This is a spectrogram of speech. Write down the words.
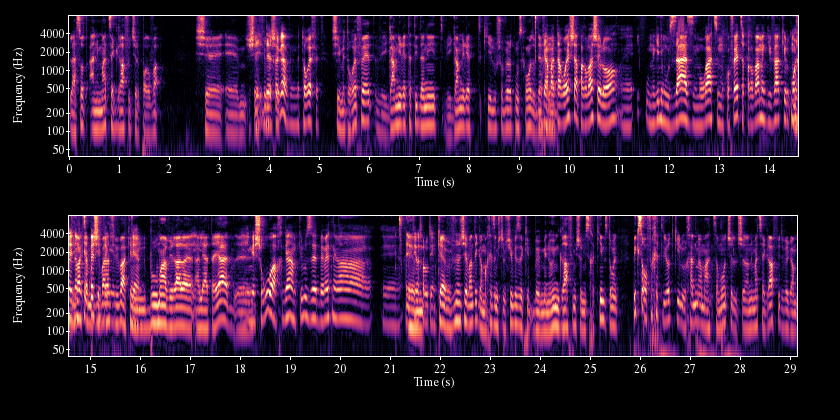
לעשות אנימציה גרפית של פרווה. ש, אמ, שאפילו דרך ש- אגב, היא מטורפת. שהיא מטורפת, והיא גם נראית עתידנית, והיא גם נראית כאילו שוברת מוסכמות, ודרך גם אגב, אתה רואה שהפרווה שלו, אה, הוא נגיד אם הוא זז, אם הוא רץ, אם הוא קופץ, הפרווה מגיבה כאילו כמו שהיית כן, מצפה שהיא מגיבה תגיד. לסביבה, כן, בום מעבירה ל- עליה את היד. אה, אם יש רוח גם, כאילו זה באמת נראה אה, אמיתי אמ, לחלוטין. כן, ולפי מה שהבנתי גם אחרי זה משתמשים בזה במנועים גרפיים של משחקים, זאת אומרת, פיקסר הופכת להיות כאילו אחד מהמעצמות של, אנימציה גרפית וגם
